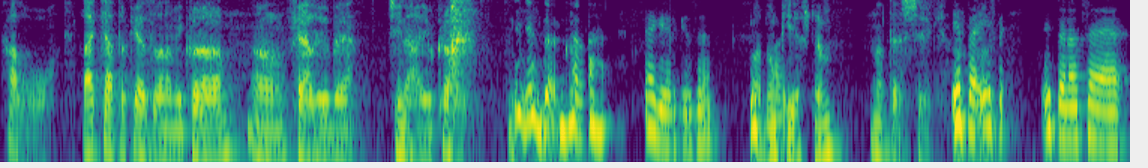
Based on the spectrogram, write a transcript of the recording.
Halló. Látjátok, ez van, amikor a, a felhőbe csináljuk a... Igen, de, de megérkezett. Pardon, kiestem. Na tessék. Éppen, éppen, éppen a te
